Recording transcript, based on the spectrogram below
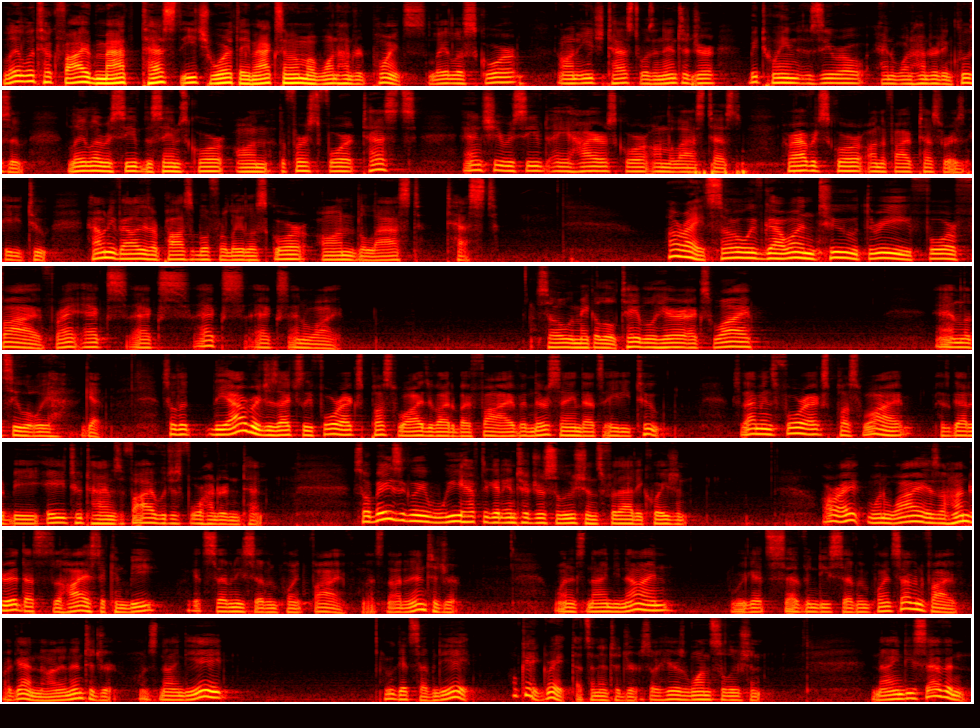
Layla took five math tests, each worth a maximum of 100 points. Layla's score on each test was an integer between 0 and 100 inclusive. Layla received the same score on the first four tests, and she received a higher score on the last test. Her average score on the five tests was 82. How many values are possible for Layla's score on the last test? All right, so we've got one, two, three, four, five, right? X, X, X, X, and Y. So we make a little table here, X, Y, and let's see what we get. So the, the average is actually 4x plus y divided by 5, and they're saying that's 82. So that means 4x plus y has got to be 82 times 5, which is 410. So basically, we have to get integer solutions for that equation. All right, when y is 100, that's the highest it can be. I get 77.5. That's not an integer. When it's 99, we get 77.75. Again, not an integer. When it's 98, we get 78. Okay, great. That's an integer. So here's one solution. 97,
